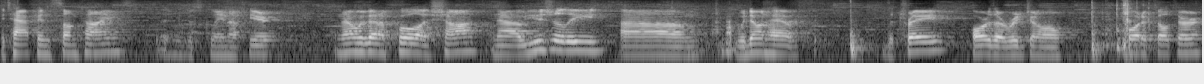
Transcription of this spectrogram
It happens sometimes. Let me just clean up here. Now we're gonna pull a shot. Now usually um, we don't have the tray or the original water filter.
